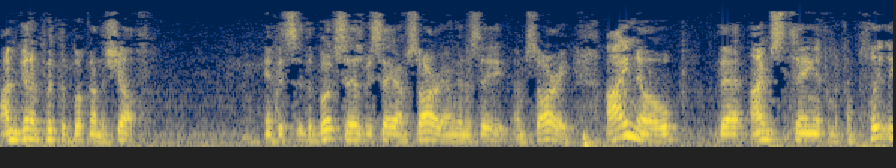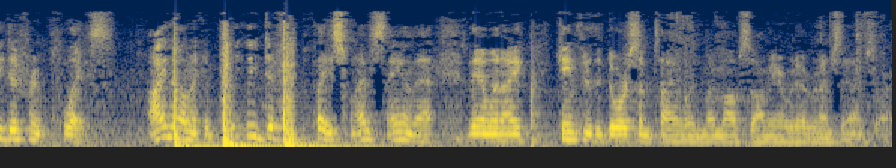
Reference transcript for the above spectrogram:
I'm going to put the book on the shelf. If it's the book says we say I'm sorry, I'm going to say I'm sorry. I know that I'm saying it from a completely different place. I know I'm in a completely different place when I'm saying that than when I came through the door sometime when my mom saw me or whatever, and I'm saying I'm sorry.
